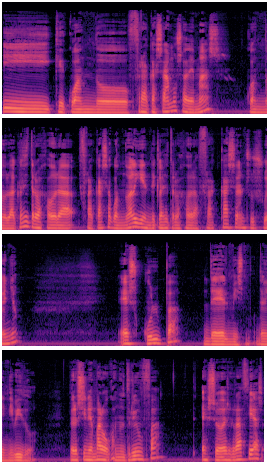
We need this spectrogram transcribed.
Y que cuando fracasamos, además, cuando la clase trabajadora fracasa, cuando alguien de clase trabajadora fracasa en su sueño, es culpa de él mismo, del individuo. Pero sin embargo, cuando triunfa, eso es gracias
